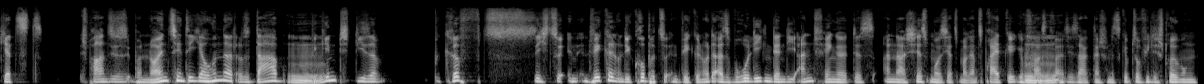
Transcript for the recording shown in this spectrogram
Jetzt sprachen Sie das über 19. Jahrhundert, also da mhm. beginnt dieser Begriff sich zu entwickeln und die Gruppe zu entwickeln, oder? Also wo liegen denn die Anfänge des Anarchismus jetzt mal ganz breit gefasst, mhm. weil Sie sagt ja schon, es gibt so viele Strömungen,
